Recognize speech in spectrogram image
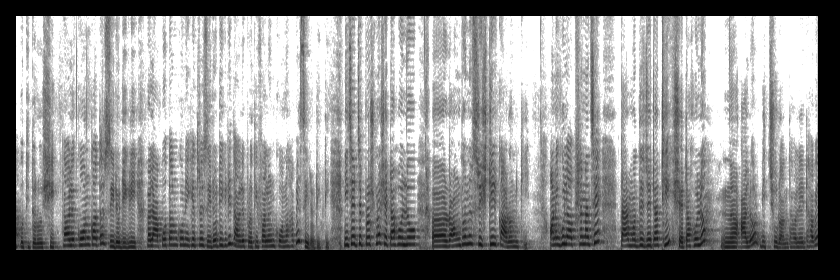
আপতিত রশ্মি। তাহলে কোণ কত? Zero degree. তাহলে আপতন কোণ এক্ষেত্রে জিরো ডিগ্রি, তাহলে প্রতিফলন কোণও হবে জিরো ডিগ্রি। নিচের যে প্রশ্ন, সেটা হলো রংধনু সৃষ্টির কারণ কি? অনেকগুলো অপশান আছে। তার মধ্যে যেটা ঠিক, সেটা হলো আলোর বিচ্ছুরণ। তাহলে এটা হবে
